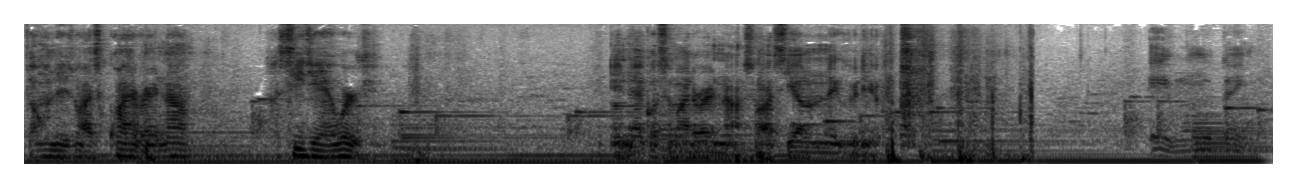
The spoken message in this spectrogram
the only reason why it's quiet right now, I CJ at work. And there goes somebody right now, so I'll see y'all in the next video. Hey, one more thing.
